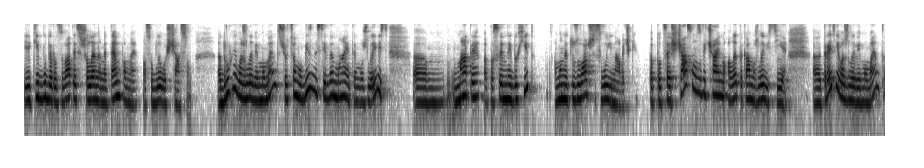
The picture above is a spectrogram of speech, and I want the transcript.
і який буде розвиватись шаленими темпами, особливо з часом. Другий важливий момент, що в цьому бізнесі ви маєте можливість ем, мати пасивний дохід, монетизувавши свої навички. Тобто це з часом, звичайно, але така можливість є. Е, Третій важливий момент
